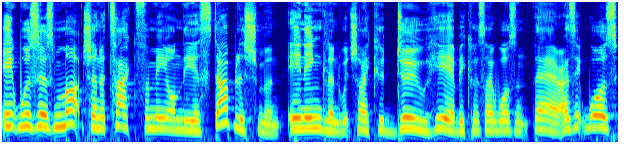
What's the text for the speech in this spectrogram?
it was as much an attack for me on the establishment in England, which I could do here because I wasn't there, as it was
